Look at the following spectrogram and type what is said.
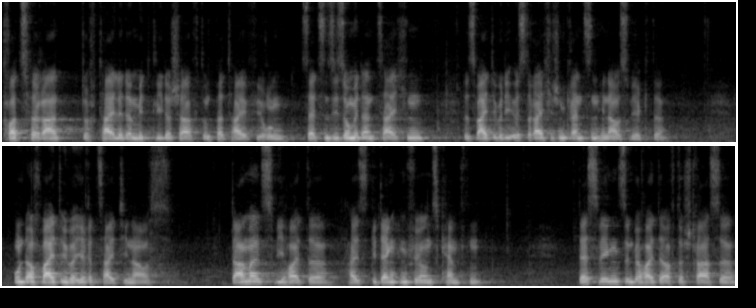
Trotz Verrat durch Teile der Mitgliedschaft und Parteiführung setzen sie somit ein Zeichen das weit über die österreichischen Grenzen hinaus wirkte und auch weit über ihre Zeit hinaus. Damals wie heute heißt Gedenken für uns kämpfen. Deswegen sind wir heute auf der Straße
